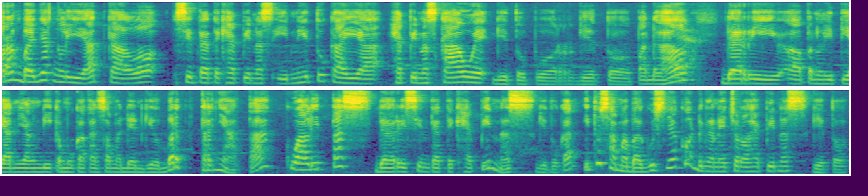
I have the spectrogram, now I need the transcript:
orang banyak ngelihat kalau synthetic happiness ini tuh kayak happiness KW gitu pur gitu. Padahal Iya. dari uh, penelitian yang dikemukakan sama Dan Gilbert ternyata kualitas dari synthetic happiness gitu kan itu sama bagusnya kok dengan natural happiness gitu.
